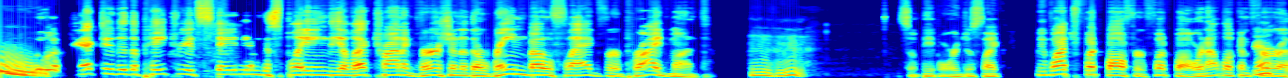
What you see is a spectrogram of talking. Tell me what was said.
who objected to the Patriots Stadium displaying the electronic version of the rainbow flag for Pride Month. hmm So people were just like, "We watch football for football. We're not looking for a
